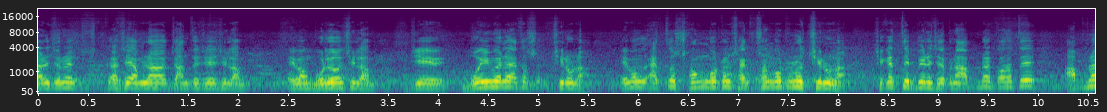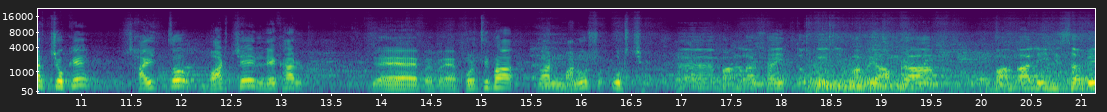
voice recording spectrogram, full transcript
আরেকজনের কাছে আমরা জানতে চেয়েছিলাম এবং বলেওছিলাম যে বইমেলা এত ছিল না এবং এত সংগঠন, সাহিত্য সংগঠনও ছিল না, সেক্ষেত্রে বেড়েছে। মানে আপনার কথাতে আপনার চোখে সাহিত্য বাড়ছে, লেখার প্রতিভাবান মানুষ উঠছে। হ্যাঁ বাংলা সাহিত্যকে যেভাবে আমরা বাঙালি হিসাবে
